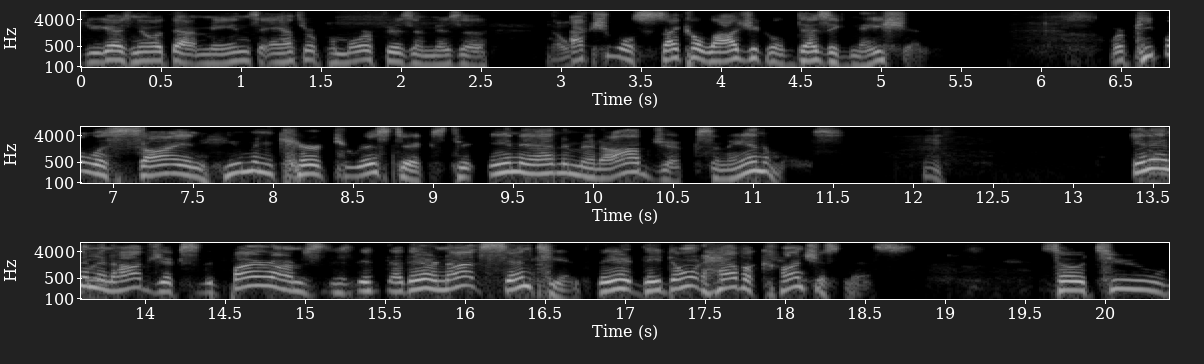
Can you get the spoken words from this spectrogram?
you guys know what that means? Anthropomorphism is a Nope. actual psychological designation where people assign human characteristics to inanimate objects and animals. Inanimate objects, the firearms, they are not sentient. They, are, they don't have a consciousness. So to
